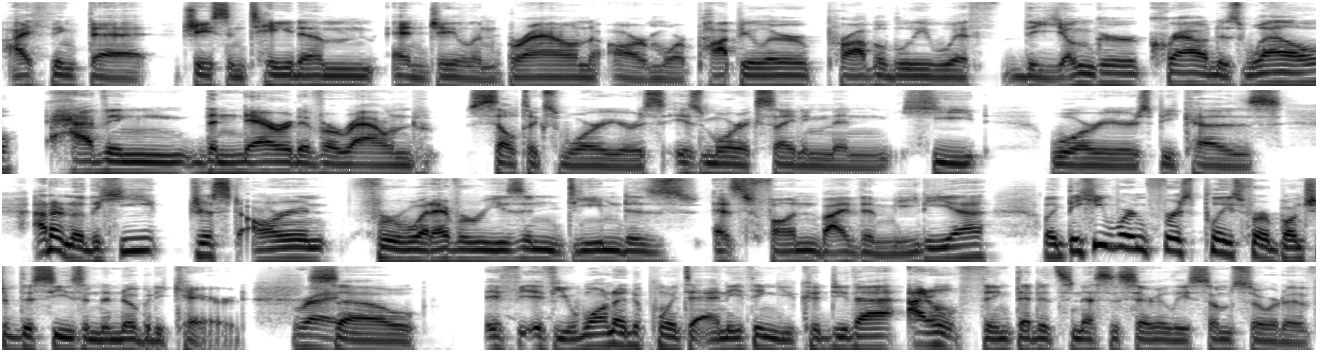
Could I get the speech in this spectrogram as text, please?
I think that Jayson Tatum and Jaylen Brown are more popular, probably with the younger crowd as well. Having the narrative around Celtics Warriors is more exciting than Heat Warriors because I don't know, the Heat just aren't for whatever reason deemed as as fun by the media. Like the Heat were in first place for a bunch of the season and nobody cared. Right. So if if you wanted to point to anything, you could do that. I don't think that it's necessarily some sort of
